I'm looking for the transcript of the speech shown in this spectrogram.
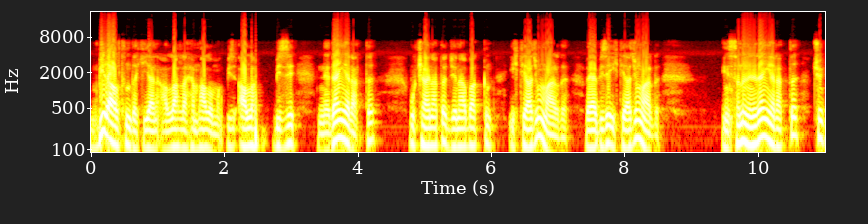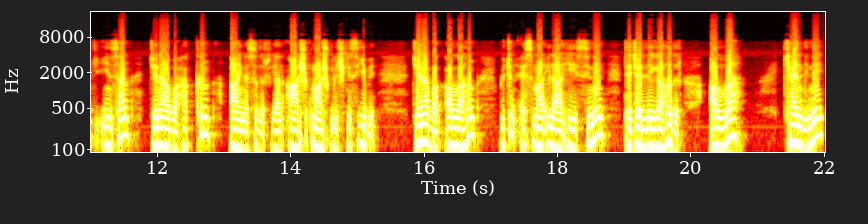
bir altındaki yani Allah'la hemhal olmak. Biz, Allah bizi neden yarattı? Bu kainatta Cenab-ı Hakk'ın ihtiyacı mı vardı? Veya bize ihtiyacı mı vardı? İnsanı neden yarattı? Çünkü insan Cenab-ı Hakk'ın aynasıdır. Yani aşık maşuk ilişkisi gibi. Cenab-ı Hak Allah'ın bütün esma ilahisinin tecelligahıdır. Allah kendini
